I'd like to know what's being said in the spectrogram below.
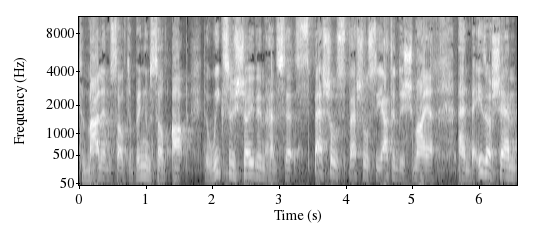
to mal himself, to bring himself up. The weeks of Shovim have special, special siyata dishmaya, and Be'ez Hashem,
